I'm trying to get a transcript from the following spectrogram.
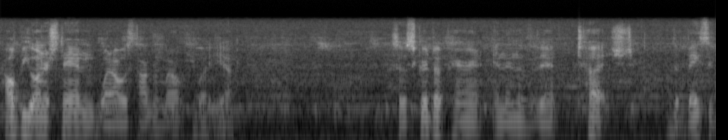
I hope you understand what I was talking about, but yeah. So script parent and then the event touched, the basic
